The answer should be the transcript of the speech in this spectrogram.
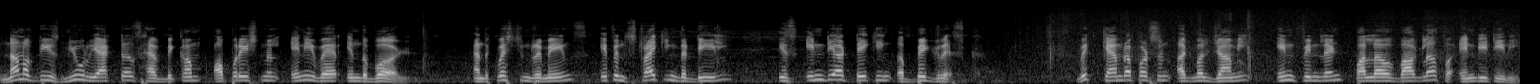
none of these new reactors have become operational anywhere in the world. And the question remains if, in striking the deal, is India taking a big risk? With camera person Ajmal Jami in Finland, Pallav Bagla for NDTV.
